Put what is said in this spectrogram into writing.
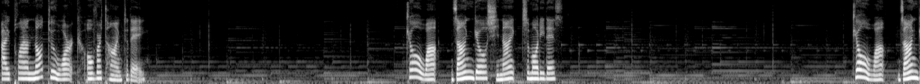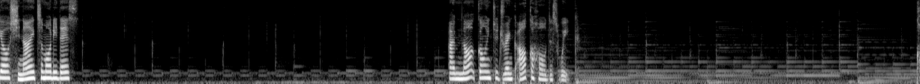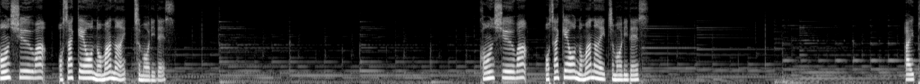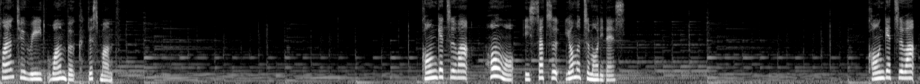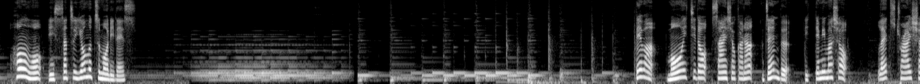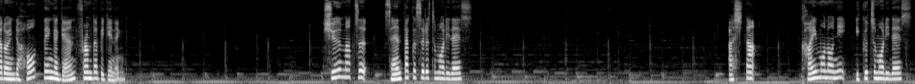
I plan not to work overtime today. 今日は残業しないつもりです。今日は残業しないつもりです。I'm not going to drink alcohol this week. 今週はお酒を飲まないつもりです。今週はお酒を飲まないつもりです。I plan to read one book this month. 今月は本を一冊読むつもりです。今月は本を一冊読むつもりです。では、もう一度最初から全部言ってみましょう。Let's try shadowing the whole thing again from the beginning. 週末洗濯するつもりです明日買い物に行くつもりです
